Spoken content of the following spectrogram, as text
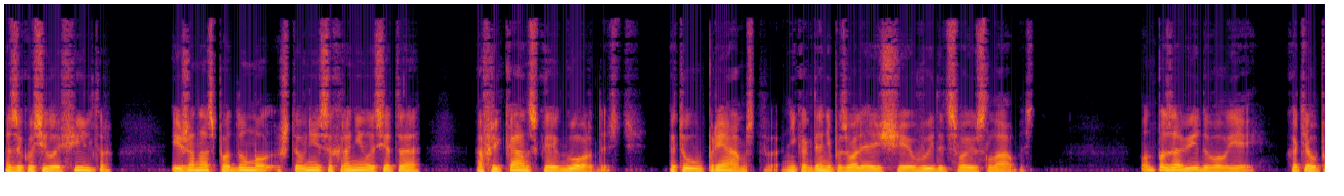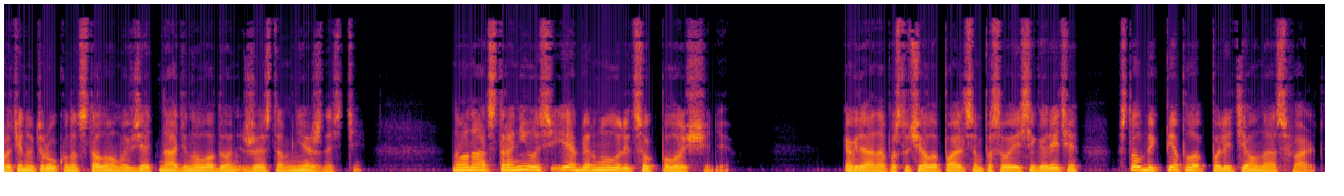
закусила фильтр, и Жанас подумал, что в ней сохранилась эта африканская гордость, это упрямство, никогда не позволяющее выдать свою слабость. Он позавидовал ей, хотел протянуть руку над столом и взять Надину ладонь жестом нежности, но она отстранилась и обернула лицо к площади. Когда она постучала пальцем по своей сигарете, столбик пепла полетел на асфальт.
